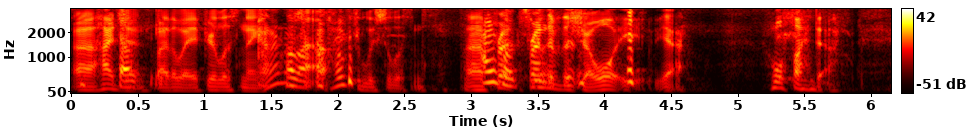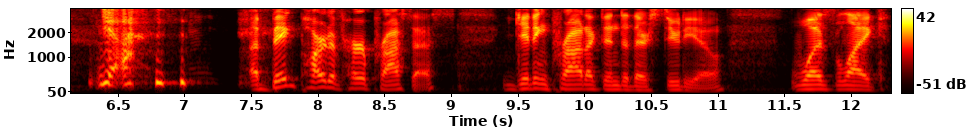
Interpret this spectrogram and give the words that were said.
Uh, hi, Jen. By the way, if you're listening, I don't know. She, hopefully, she listens. Uh, fr- friend of the show. We'll, yeah, we'll find out. Yeah. a big part of her process, getting product into their studio, was like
